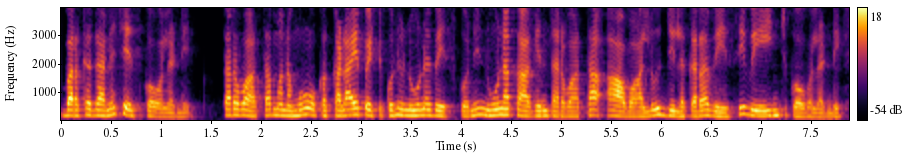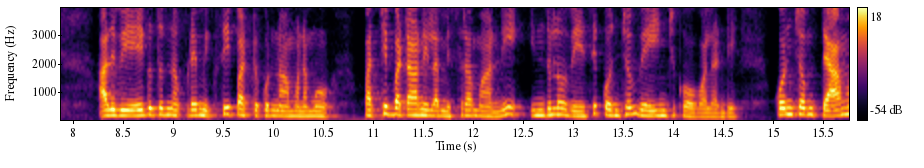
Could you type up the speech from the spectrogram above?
బరకగానే చేసుకోవాలండి. తర్వాత మనము ఒక కడాయి పెట్టుకొని నూనె వేసుకొని నూనె కాగిన తర్వాత ఆవాలు జీలకర్ర వేసి వేయించుకోవాలండి. అది వేగుతున్నప్పుడే మిక్సీ పట్టుకున్న మనము పచ్చి బఠానీల మిశ్రమాన్ని ఇందులో వేసి కొంచెం వేయించుకోవాలండి. కొంచెం తేమ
